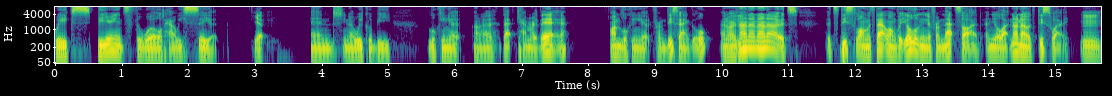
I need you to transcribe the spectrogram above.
we experience the world how we see it. Yep. And, you know, we could be looking at, I know, that camera there. I'm looking at it from this angle and I go, no, Mm. no, no, no, it's, it's this long, it's that long, but you're looking at it from that side and you're like, no, no, it's this way. mm.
